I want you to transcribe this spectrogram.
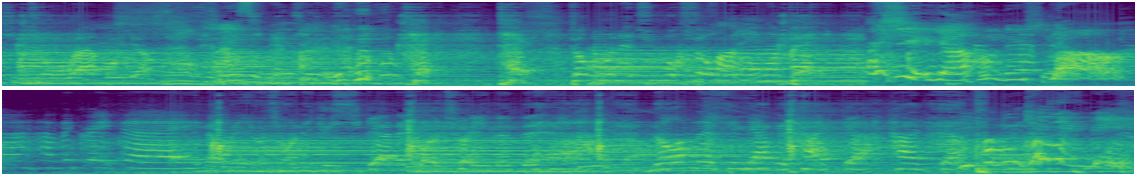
훨씬 좋아 보여 weird. 택택 덕분에 추억 속으로 난 백. Shit, yeah, new shit. Have a great day. 넌 여전히 그 시간에 걸쳐 있는데 넌 내 생각을 할까 할까 You fucking kidding me?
